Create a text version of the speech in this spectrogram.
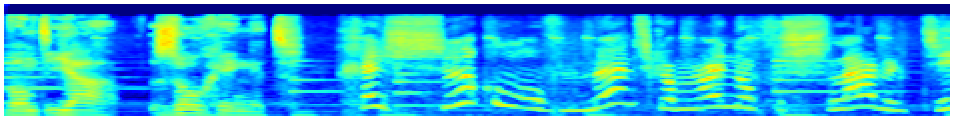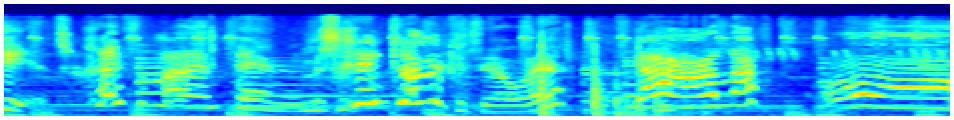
Want ja, zo ging het. Geen sukkel of mens kan mij nog verslaan met dit. Geef hem maar een tennis. Misschien kan ik het wel, hè? Ja, maar... Oh,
